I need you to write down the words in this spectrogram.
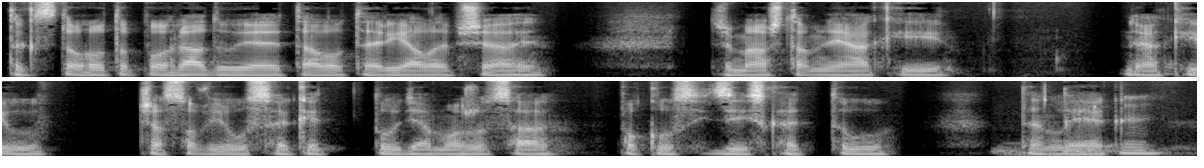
Tak z tohoto pohľadu je tá lotéria lepšia, hej. že máš tam nejaký, nejaký časový úsek, keď ľudia môžu sa pokúsiť získať tú, ten liek. Hm.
